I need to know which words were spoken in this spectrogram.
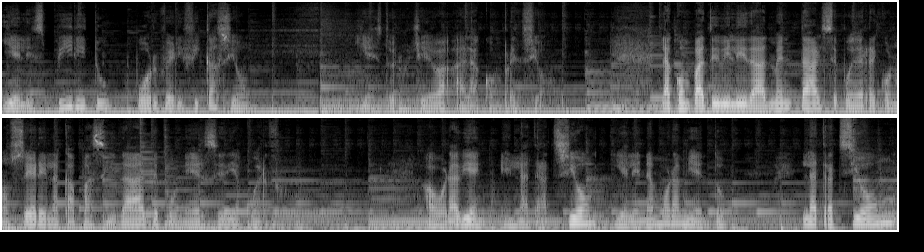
y el espíritu por verificación. Y esto nos lleva a la comprensión. La compatibilidad mental se puede reconocer en la capacidad de ponerse de acuerdo. Ahora bien, en la atracción y el enamoramiento, la atracción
